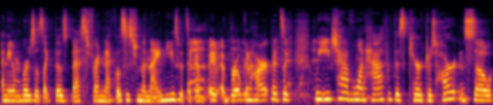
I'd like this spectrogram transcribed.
anyone remembers those like those best friend necklaces from the 90s with like a, a broken heart, but it's like we each have one half of this character's heart and so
